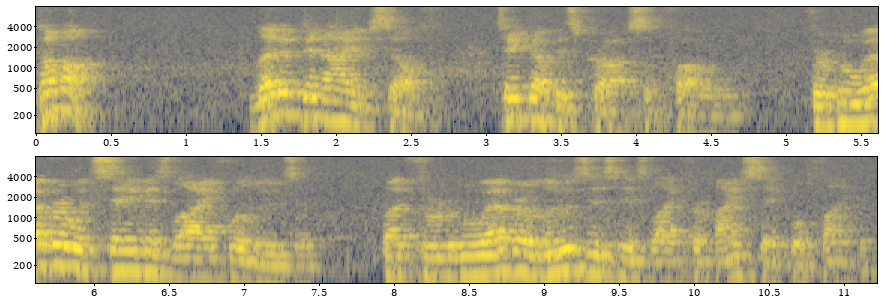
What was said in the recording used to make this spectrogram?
come on. Let him deny himself, take up his cross, and follow me. For whoever would save his life will lose it, but for whoever loses his life for my sake will find it.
